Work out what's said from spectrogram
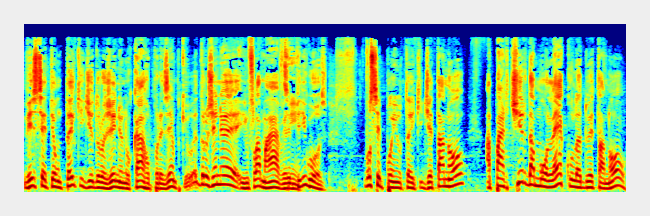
Em vez de você ter um tanque de hidrogênio no carro, por exemplo, que o hidrogênio é inflamável, é perigoso. Você põe o tanque de etanol, a partir da molécula do etanol,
